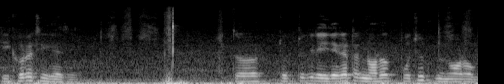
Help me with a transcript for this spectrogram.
কি করে ঠিক আছে? তো টুকটুকির এই জায়গাটা নরম প্রচুর নরম।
